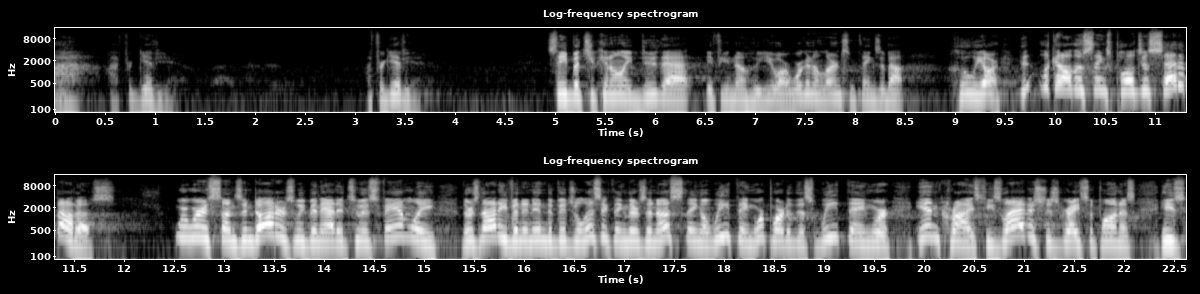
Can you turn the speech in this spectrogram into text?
ah, I forgive you. Forgive you. See, but you can only do that if you know who you are. We're going to learn some things about who we are. Look at all those things Paul just said about us. We're, his sons and daughters. We've been added to his family. There's not even an individualistic thing, there's an us thing, a we thing. We're part of this we thing. We're in Christ. He's lavished his grace upon us, he's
